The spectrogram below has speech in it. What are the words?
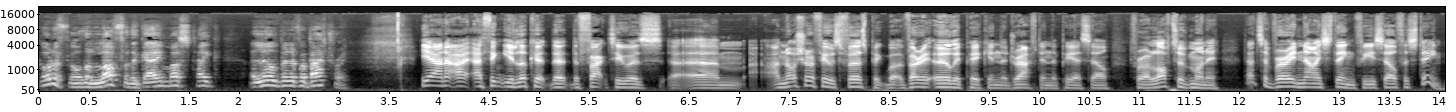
got to feel the love for the game must take a little bit of a battery. Yeah, and I, I, think you look at the the fact he was. Um, I'm not sure if he was first pick, but a very early pick in the draft in the PSL for a lot of money. That's a very nice thing for your self esteem.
